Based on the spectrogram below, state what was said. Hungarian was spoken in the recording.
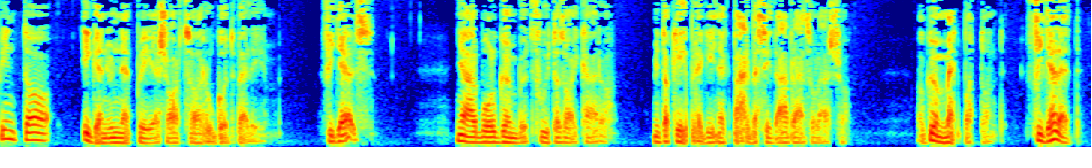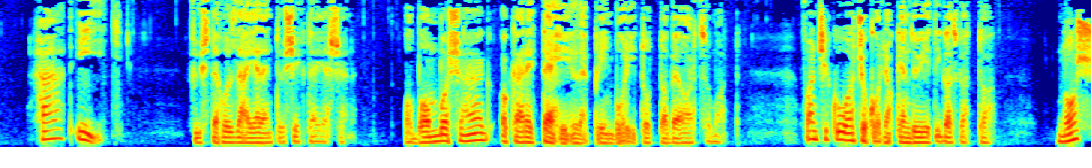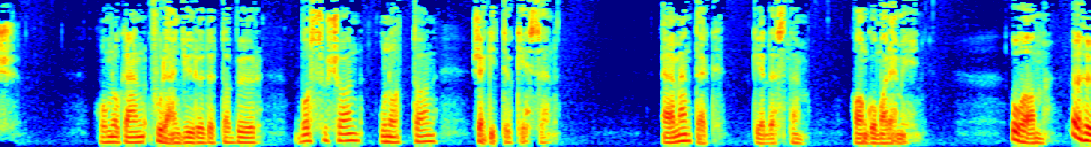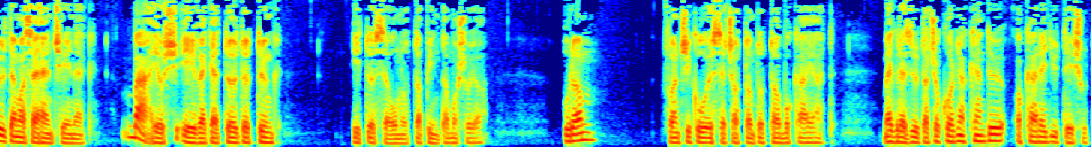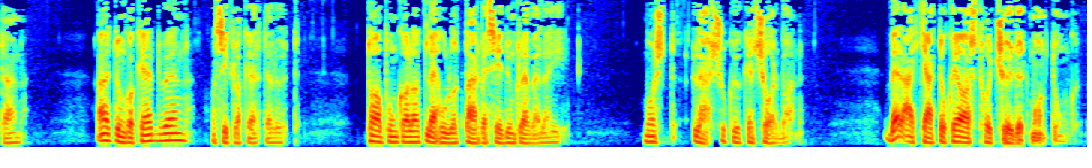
Pinta igen ünnepélyes arccal rugott belém. Figyelsz? Nyálból gömböt fújt az ajkára, mint a képregények párbeszéd ábrázolása. A gömb megpattant. Figyeled? Hát így, fűzte hozzá jelentőség teljesen. A bambaság akár egy tehénlepény borította be arcomat. Fancsikó a csokornyakkendőjét igazgatta. Nos? Homlokán furán gyűrödött a bőr, bosszusan, unottan, segítőkészen. Elmentek? kérdeztem. Hangom a remény. Uham, öhültem a szehencsének. Bájos éveket töltöttünk. Itt összeomlott a pinta mosolya. Uram, Fancsikó összecsattantotta a bokáját. Megrezült a csokornyakkendő, akár egy ütés után. Áltunk a kertben, a sziklakert előtt. Talpunk alatt lehullott párbeszédünk levelei. Most lássuk őket sorban. Belátjátok-e azt, hogy csődöt mondtunk?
